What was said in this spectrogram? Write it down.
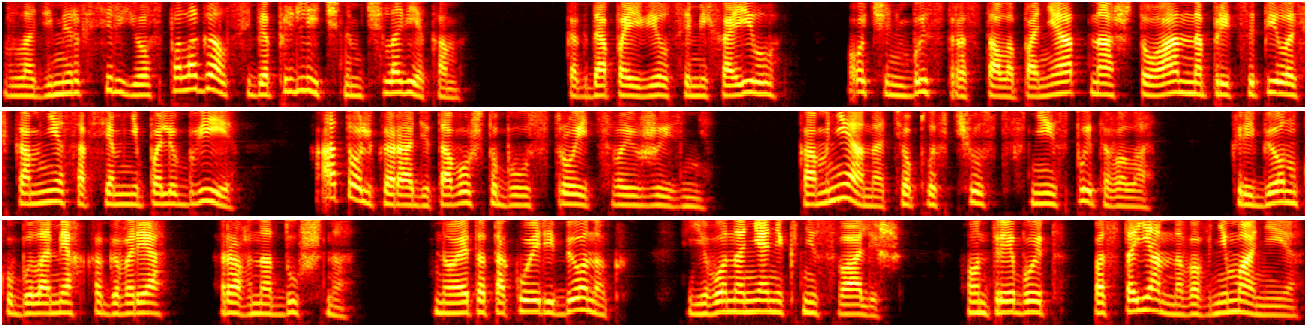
Владимир всерьез полагал себя приличным человеком. Когда появился Михаил, очень быстро стало понятно, что Анна прицепилась ко мне совсем не по любви, а только ради того, чтобы устроить свою жизнь. Ко мне она теплых чувств не испытывала. К ребенку была, мягко говоря, равнодушна. Но это такой ребенок, его на нянек не свалишь. Он требует постоянного внимания.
